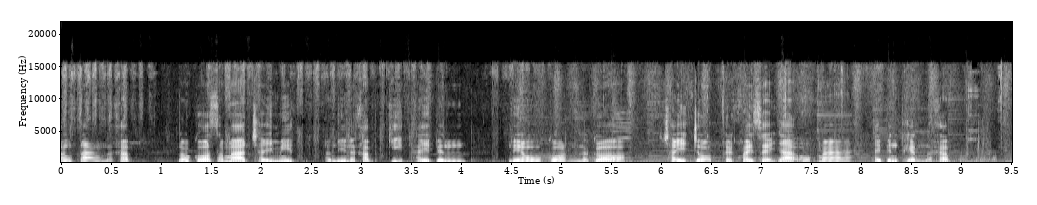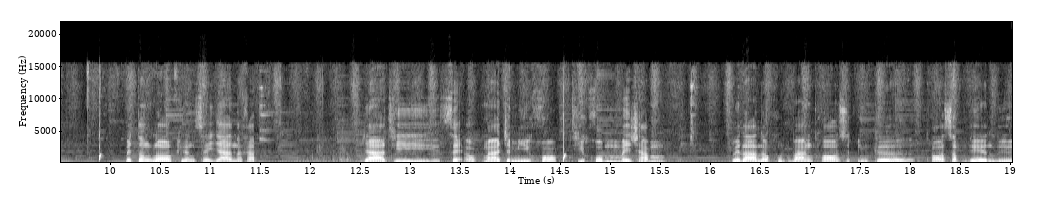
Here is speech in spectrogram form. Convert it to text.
ต่างๆนะครับ เราก็สามารถใช้มีดอันนี้นะครับกรีดให้เป็นแนวก่อน แล้วก็ใช้จอบค่อยๆแซะหญ้าออกมาให้เป็นแผ่นนะครับ ไม่ต้องรอเครื่องแซะหญ้านะครับหญ้าที่แซะออกมาจะมีขอบที่คมไม่ช้ำ เวลาเราขุดวางท่อสปริงเกอร์ท่อซับเดนหรือ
